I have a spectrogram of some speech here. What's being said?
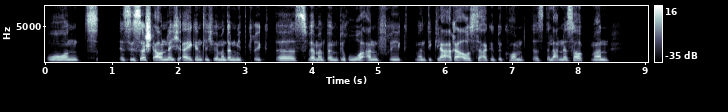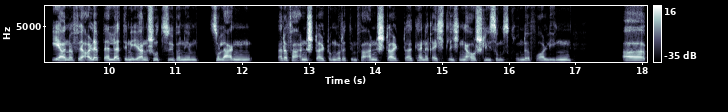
und es ist erstaunlich eigentlich, wenn man dann mitkriegt, dass, wenn man beim Büro anfragt, man die klare Aussage bekommt, dass der Landeshauptmann gerne für alle Bälle den Ehrenschutz übernimmt, solange bei der Veranstaltung oder dem Veranstalter keine rechtlichen Ausschließungsgründe vorliegen. Äh,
